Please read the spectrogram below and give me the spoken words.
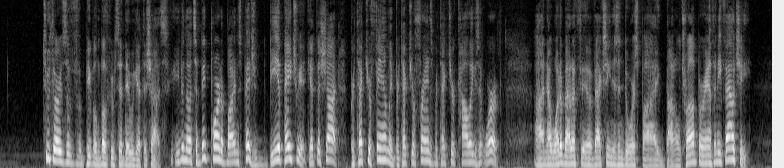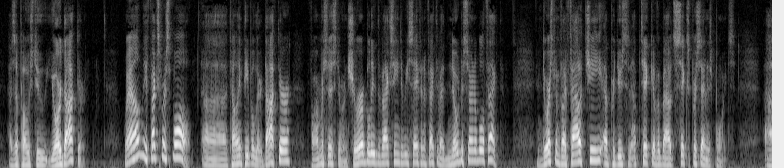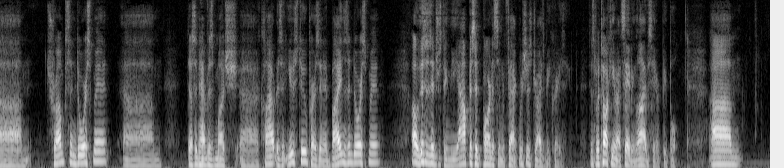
Two thirds of people in both groups said they would get the shots, even though it's a big part of Biden's pitch. Be a patriot, get the shot, protect your family, protect your friends, protect your colleagues at work. Uh, now, what about if a vaccine is endorsed by Donald Trump or Anthony Fauci, as opposed to your doctor? Well, the effects were small. Uh, telling people their doctor, pharmacist, or insurer believed the vaccine to be safe and effective had no discernible effect. Endorsement by Fauci uh, produced an uptick of about six percentage points. Um, Trump's endorsement um, doesn't have as much uh, clout as it used to. President Biden's endorsement. Oh, this is interesting. The opposite partisan effect, which just drives me crazy. Since we're talking about saving lives here, people. Um,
